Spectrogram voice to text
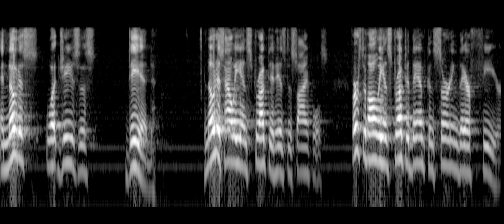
And notice what Jesus did. Notice how he instructed his disciples. First of all, he instructed them concerning their fear.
